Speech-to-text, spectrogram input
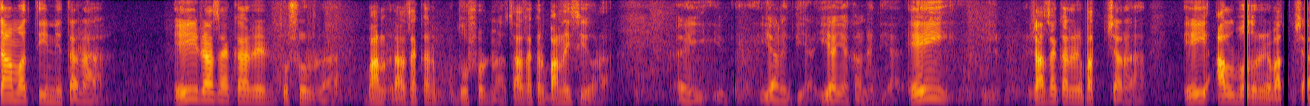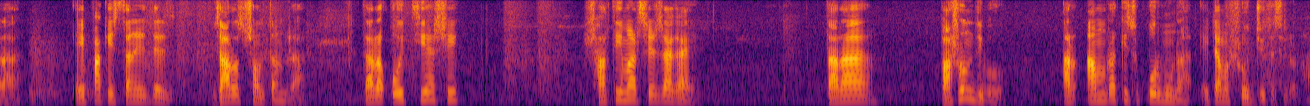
জামাতি নেতারা, এই রাজাকারের দোসররা রাজাকার দোসর না, রাজাকার বানাইছি ওরা। এই ইয়ারে দিয়া, ইয়া খান্ডে দিয়া। এই রাজাকারের বাচ্চারা, এই আলবদরের বাচ্চারা, এই পাকিস্তানিদের জারদ সন্তানরা, তারা ঐতিহাসিক সাতই মার্চের জায়গায় তারা ভাষণ দিব, আর আমরা কিছু করব না, এটা আমার সহ্য হইতেছিল না।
